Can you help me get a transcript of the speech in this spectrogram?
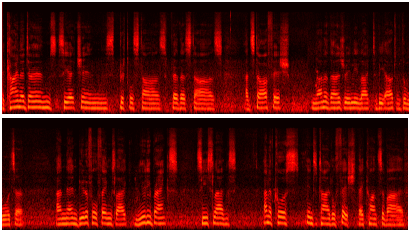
echinoderms, sea urchins, brittle stars, feather stars, and starfish. None of those really like to be out of the water. And then beautiful things like nudibranchs, sea slugs, and of course intertidal fish. They can't survive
